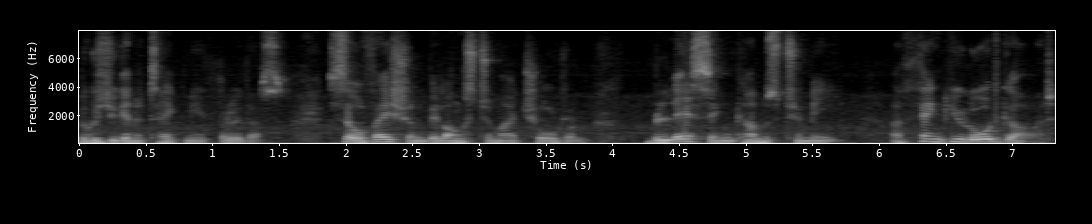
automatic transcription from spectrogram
because you're going to take me through this. Salvation belongs to my children blessing comes to me. I thank you, Lord God,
